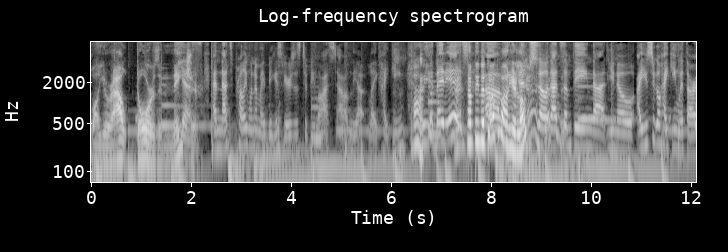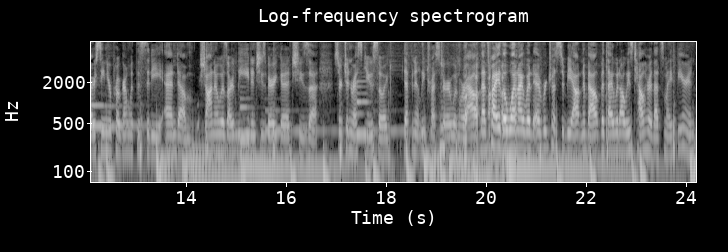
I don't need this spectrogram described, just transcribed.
while you're outdoors in nature. Yes, and that's probably one of my biggest fears is to be lost out in the out, like hiking. Huh. We, that is That's something to talk um, about here, and Lopes. So definitely. that's something that you know. I used to go hiking with our senior program with the city, and um, Shauna was our lead, and she's very good. She's a search and rescue, so I definitely trust her when we're out. That's probably the one I would ever trust to be out and about. But I would always tell her that's my fear, and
